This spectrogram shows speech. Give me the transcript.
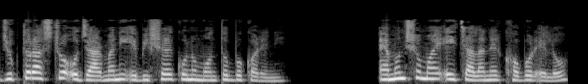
যুক্তরাষ্ট্র ও জার্মানি এ বিষয়ে কোনো মন্তব্য করেনি। এমন সময় এই চালানের খবর এল,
